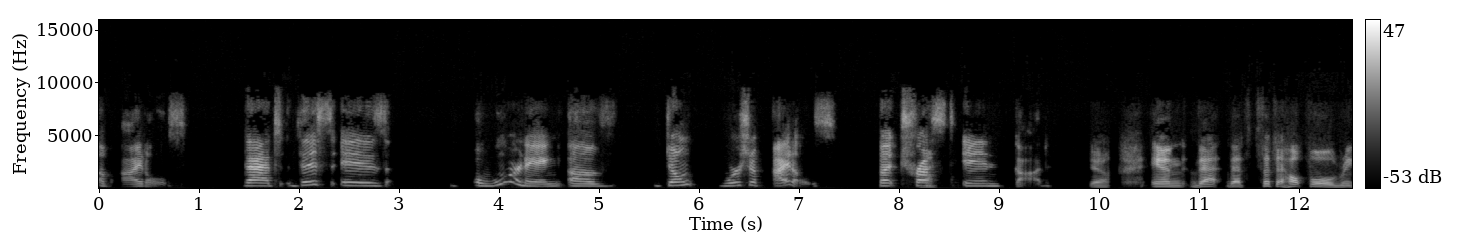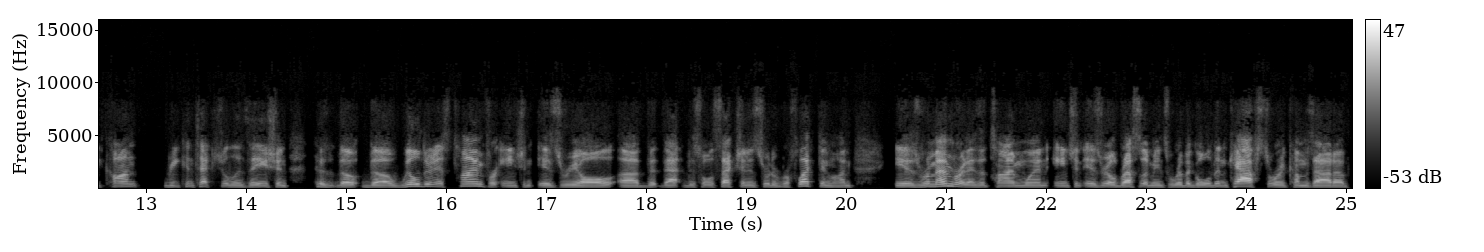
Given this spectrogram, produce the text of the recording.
of idols. That this is a warning of don't worship idols, but trust in God. And that that's such a helpful recon recontextualization because the the wilderness time for ancient Israel uh, that that this whole section is sort of reflecting on is remembered as a time when ancient Israel wrestled. I mean, it's where the golden calf story comes out of,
